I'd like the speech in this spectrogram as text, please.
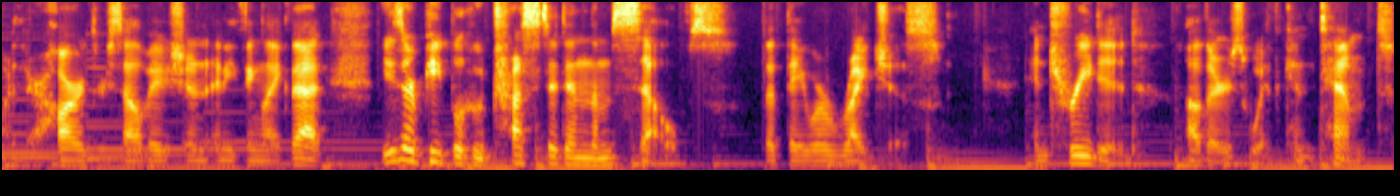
or their heart, their salvation, anything like that. These are people who trusted in themselves that they were righteous and treated others with contempt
